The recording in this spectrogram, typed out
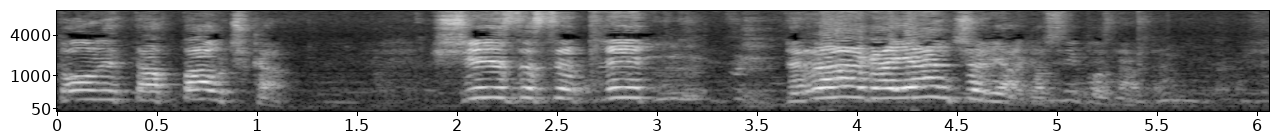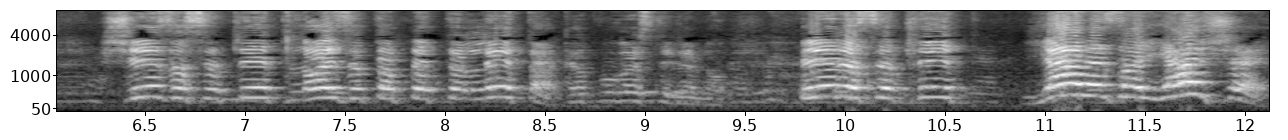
Toneta Pavčka, 60 let Draga Jančarja, ga vsi poznate. 60 let Lojzeta Peterleta, kar po vrsti gremo. 50 let Janeza Janše.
